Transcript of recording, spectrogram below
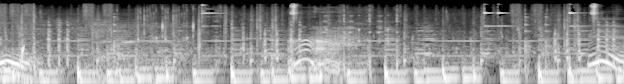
음. 아. 음.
